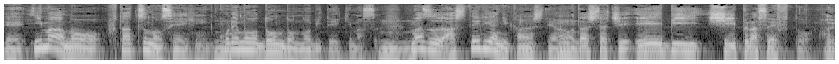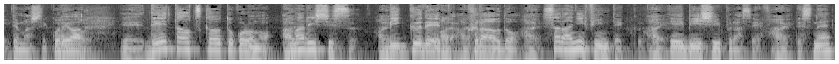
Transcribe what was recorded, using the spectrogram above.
うん、えー、今の2つの製品、これもどんどん伸びていきます。うん、まず、アステリアに関しては、私たち ABC プラス F と言ってまして、これは、えー、データを使うところのアナリシス、はい、ビッグデータ、クラウド、さらにフィンテック、ABC プラス F ですね、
